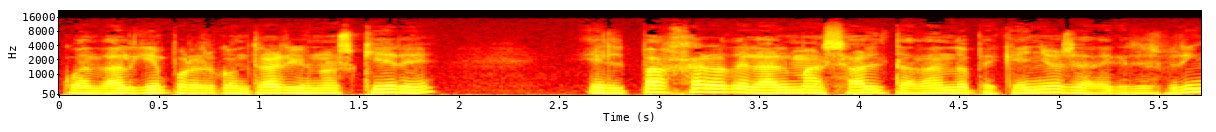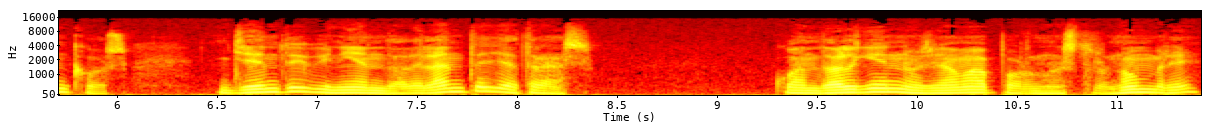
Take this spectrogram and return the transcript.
Cuando alguien, por el contrario, nos quiere, el pájaro del alma salta dando pequeños y alegres brincos, yendo y viniendo adelante y atrás. Cuando alguien nos llama por nuestro nombre,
